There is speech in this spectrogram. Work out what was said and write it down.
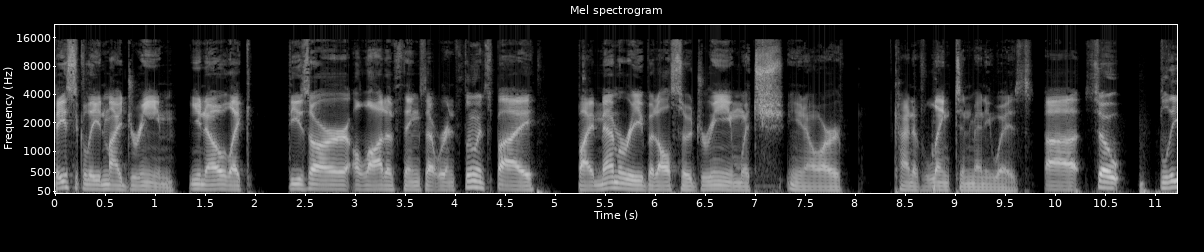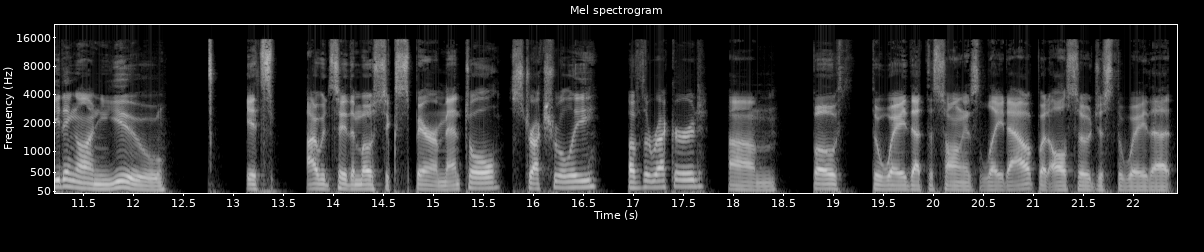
basically in my dream, you know, like these are a lot of things that were influenced by by memory but also dream which, you know, are kind of linked in many ways. Uh, so, Bleeding on You, it's, I would say, the most experimental structurally of the record. Um, both the way that the song is laid out, but also just the way that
